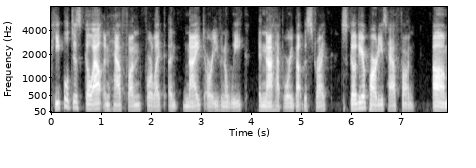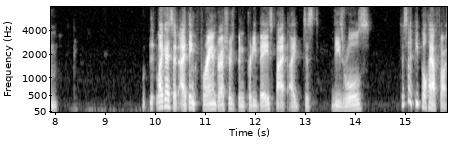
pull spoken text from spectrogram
people just go out and have fun for like a night or even a week and not have to worry about this strike? Just go to your parties, have fun. Um, like I said, I think Fran Drescher's been pretty base, but I, I just these rules Just let people have fun.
